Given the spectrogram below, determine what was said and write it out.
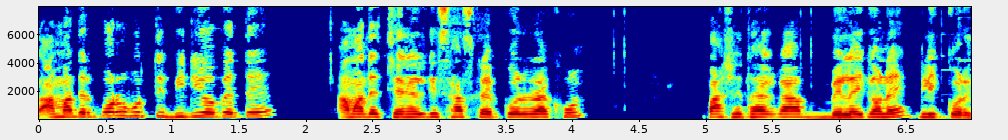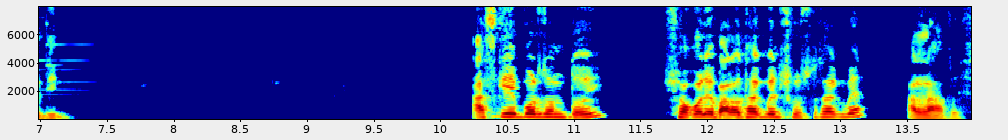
তো আমাদের পরবর্তী ভিডিও পেতে আমাদের চ্যানেলটি সাবস্ক্রাইব করে রাখুন। পাশে থাকা বেলাইকনে ক্লিক করে দিন। আজকে এই পর্যন্তই। সকলে ভালো থাকবেন, সুস্থ থাকবেন। আল্লাহ হাফেজ।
